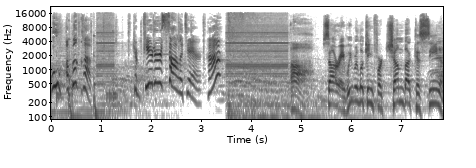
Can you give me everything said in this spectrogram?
Ooh, a book club. Computer solitaire, huh? Ah, oh, sorry, we were looking for Chumba Casino.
